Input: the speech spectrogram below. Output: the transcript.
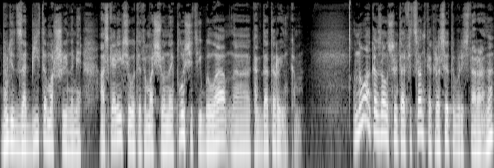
будет забито машинами. А, скорее всего, вот эта мощенная площадь и была а, когда-то рынком. Но оказалось, что это официант как раз этого ресторана.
